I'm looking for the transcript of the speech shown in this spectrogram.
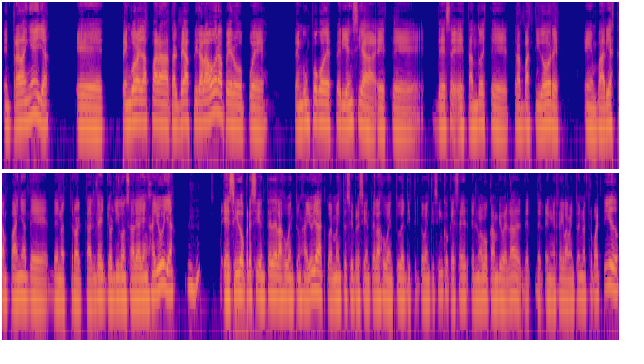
entrada en ella. Eh, tengo la edad para tal vez aspirar ahora, pero pues tengo un poco de experiencia este, de ese, estando este, tras bastidores en varias campañas de, de nuestro alcalde Georgie González allá en Jayuya. He sido presidente de la Juventud en Jayuya. Actualmente soy presidente de la Juventud del Distrito 25, que ese es el nuevo cambio ¿verdad? de- de- en el reglamento de nuestro partido.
